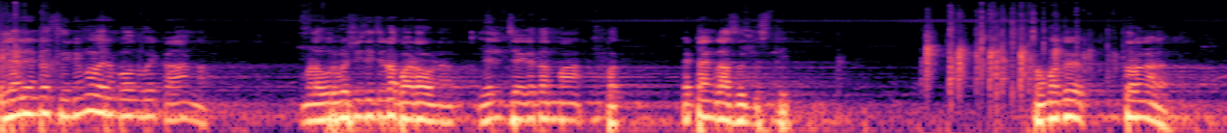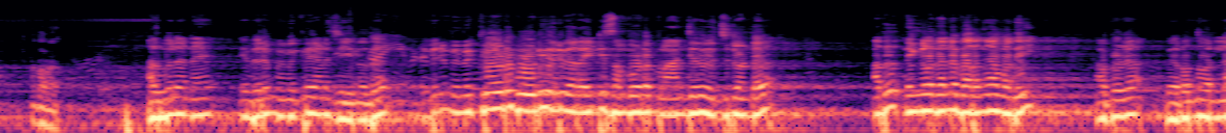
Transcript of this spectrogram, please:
എല്ലാവരും എന്റെ സിനിമ വരുമ്പോൾ ഒന്ന് പോയി കാണണം. നമ്മളെ ഉർവശി ചേച്ചിയുടെ പടമാണ് എൽ ജഗതമ്മ എട്ടാം ക്ലാസ് ഗുസ്തി നമുക്ക് തുടങ്ങാലോ. തുടങ്ങാം. അതുപോലെ തന്നെ ഇവരും മിമിക്രിയാണ് ചെയ്യുന്നത്. ഇവർ മിമിക്രിയോട് കൂടി ഒരു വെറൈറ്റി സംഭവം ഇവിടെ പ്ലാൻ ചെയ്ത് വെച്ചിട്ടുണ്ട്. അത് നിങ്ങൾ തന്നെ പറഞ്ഞാൽ മതി. അപ്പോൾ വേറൊന്നുമല്ല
